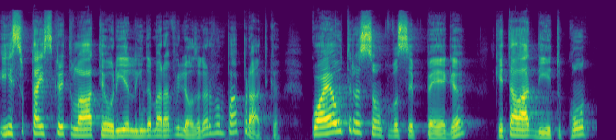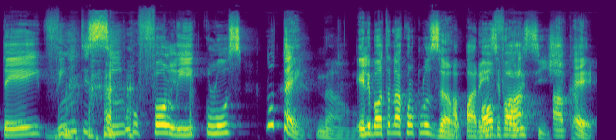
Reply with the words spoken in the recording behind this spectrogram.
isso está escrito lá, a teoria linda, maravilhosa. Agora vamos para a prática. Qual é a ultrassom que você pega, que está lá dito, contei 25 folículos não tem. Não. Ele bota na conclusão. Aparência ova, policística. A, é,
